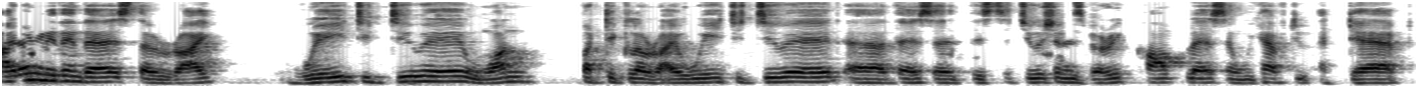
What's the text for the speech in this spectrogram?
i don't really think that is the right way to do it one particular right way to do it. Uh, there's a, the situation is very complex, and we have to adapt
